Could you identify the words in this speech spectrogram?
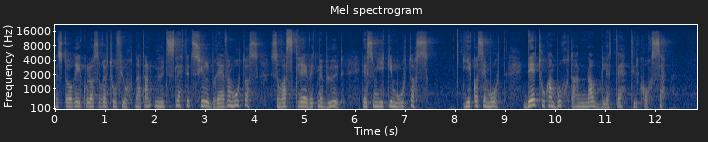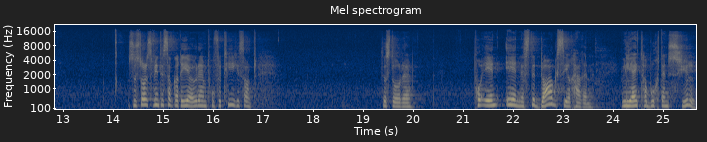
Det står i Kolosserbrev 2,14 at han utslettet skyldbrevet mot oss, som var skrevet med bud. Det som gikk imot oss, gikk oss imot. Det tok han bort da han naglet det til korset. Så står det så fint i Zakaria òg, det er en profeti. ikke sant? Så står det På en eneste dag, sier Herren, vil jeg ta bort en skyld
